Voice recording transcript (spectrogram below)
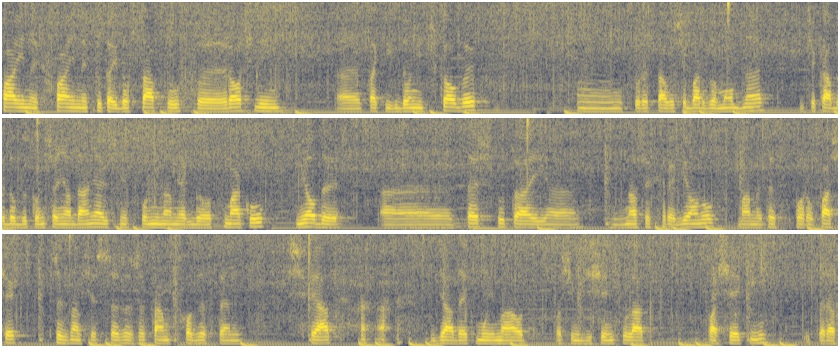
fajnych, fajnych tutaj dostawców e, roślin, e, takich doniczkowych, mm, które stały się bardzo modne i ciekawe do wykończenia dania. Już nie wspominam jakby o smaku. Miody e, też tutaj e, z naszych regionów. Mamy też sporo pasiek. Przyznam się szczerze, że sam wchodzę w ten świat. Dziadek mój ma od 80 lat pasieki i teraz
